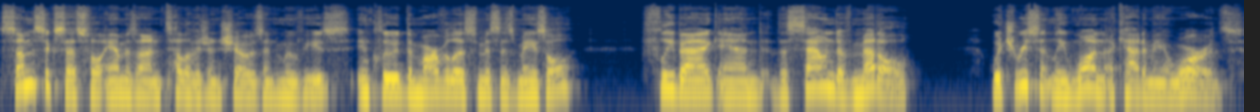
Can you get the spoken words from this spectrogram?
Some successful Amazon television shows and movies include The Marvelous Mrs. Maisel, Fleabag, and The Sound of Metal, which recently won Academy Awards.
